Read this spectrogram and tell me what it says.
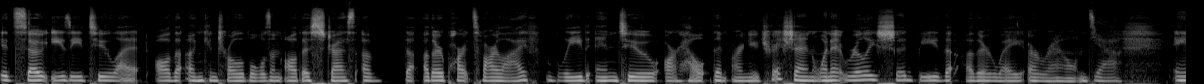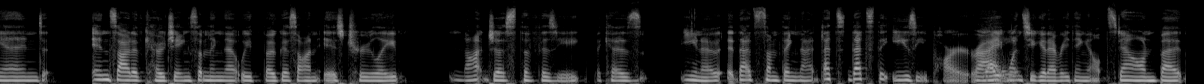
it's so easy to let all the uncontrollables and all the stress of the other parts of our life bleed into our health and our nutrition when it really should be the other way around. Yeah. And inside of coaching, something that we focus on is truly not just the physique because you know that's something that that's that's the easy part right, right. once you get everything else down but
